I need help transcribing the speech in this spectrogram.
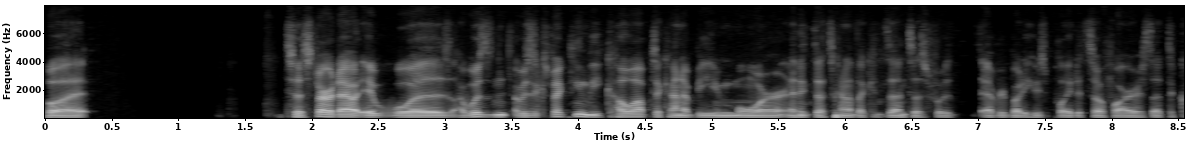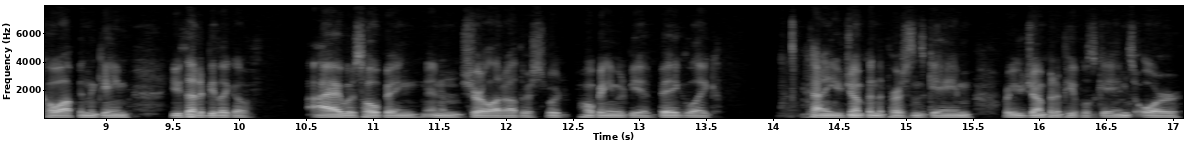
But to start out, it was I wasn't I was expecting the co-op to kind of be more. I think that's kind of the consensus with everybody who's played it so far is that the co-op in the game you thought it'd be like a. I was hoping, and I'm sure a lot of others were hoping it would be a big like, kind of you jump in the person's game or you jump into people's games or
